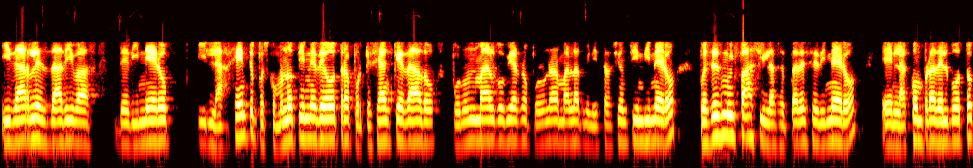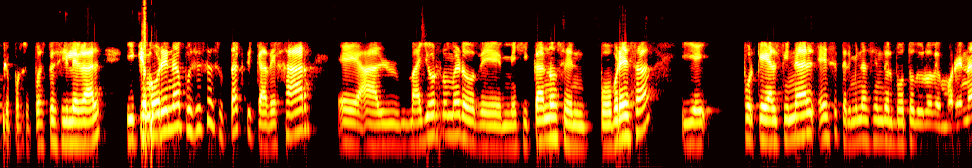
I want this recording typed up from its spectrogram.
y darles dádivas de dinero y la gente pues como no tiene de otra porque se han quedado por un mal gobierno, por una mala administración sin dinero, pues es muy fácil aceptar ese dinero en la compra del voto, que por supuesto es ilegal, y que Morena, pues esa es su táctica, dejar eh, al mayor número de mexicanos en pobreza y porque al final ese termina siendo el voto duro de Morena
